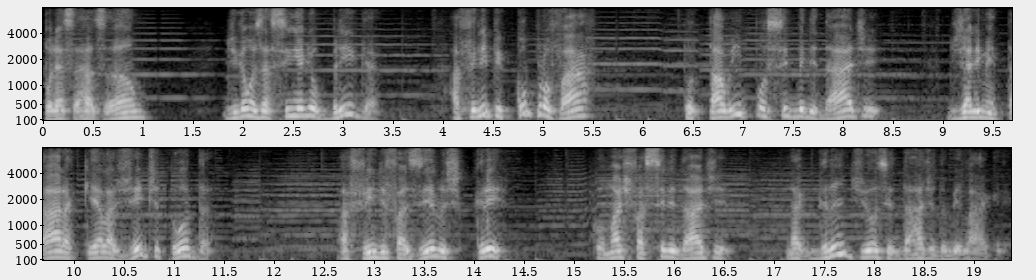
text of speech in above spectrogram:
Por essa razão, digamos assim, ele obriga a Felipe comprovar total impossibilidade de alimentar aquela gente toda, a fim de fazê-los crer com mais facilidade na grandiosidade do milagre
